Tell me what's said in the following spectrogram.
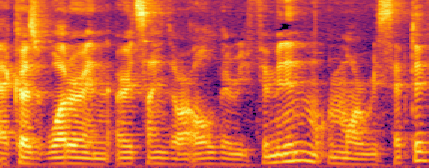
because uh, water and earth signs are all very feminine, more, more receptive.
